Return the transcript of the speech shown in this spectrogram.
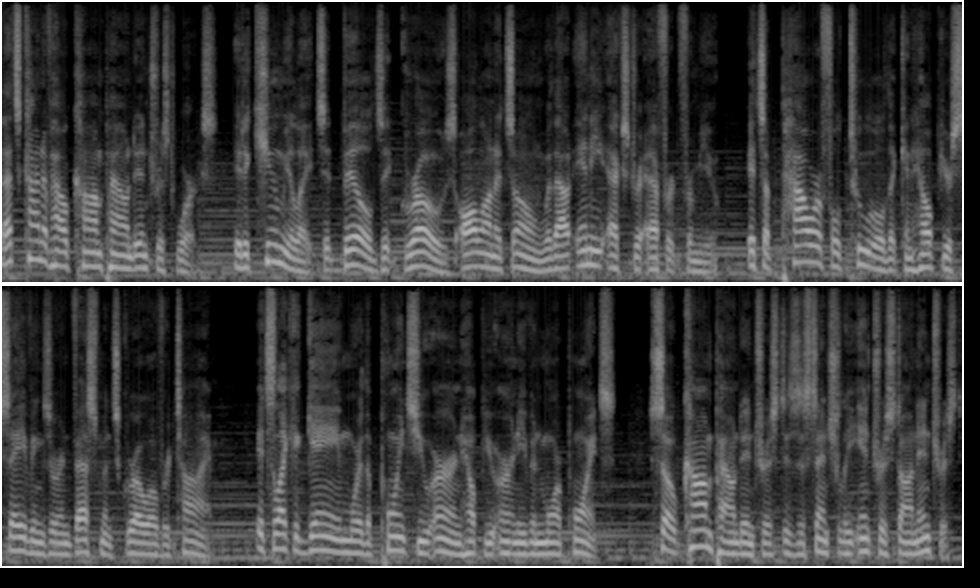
That's kind of how compound interest works. It accumulates, it builds, it grows, all on its own, without any extra effort from you. It's a powerful tool that can help your savings or investments grow over time. It's like a game where the points you earn help you earn even more points. So compound interest is essentially interest on interest.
